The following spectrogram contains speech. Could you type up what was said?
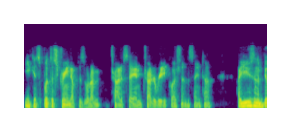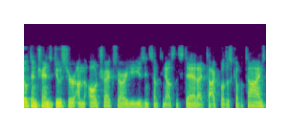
you can split the screen up is what I'm trying to say and try to read a question at the same time. Are you using the built-in transducer on the Ultrex or are you using something else instead? I've talked about this a couple times.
